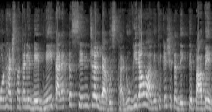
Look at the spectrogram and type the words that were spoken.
কোন হাসপাতালে বেড নেই, তার একটা সেন্ট্রাল ব্যবস্থা। রুগীরাও আগে থেকে সেটা দেখতে পাবেন।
